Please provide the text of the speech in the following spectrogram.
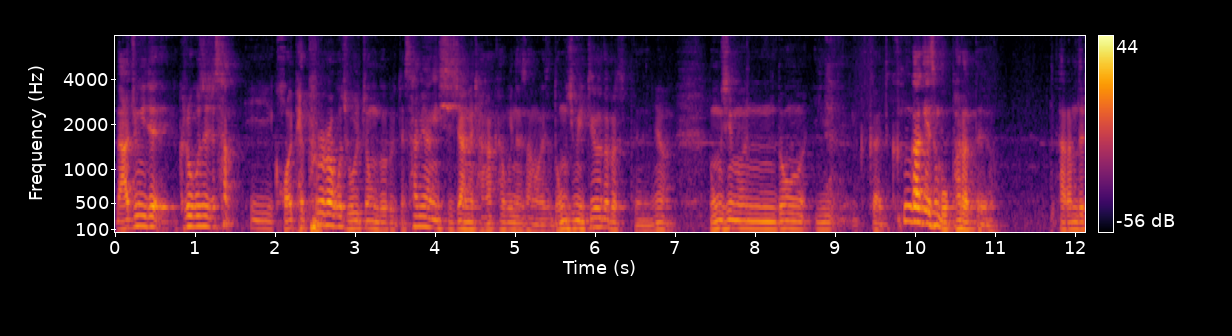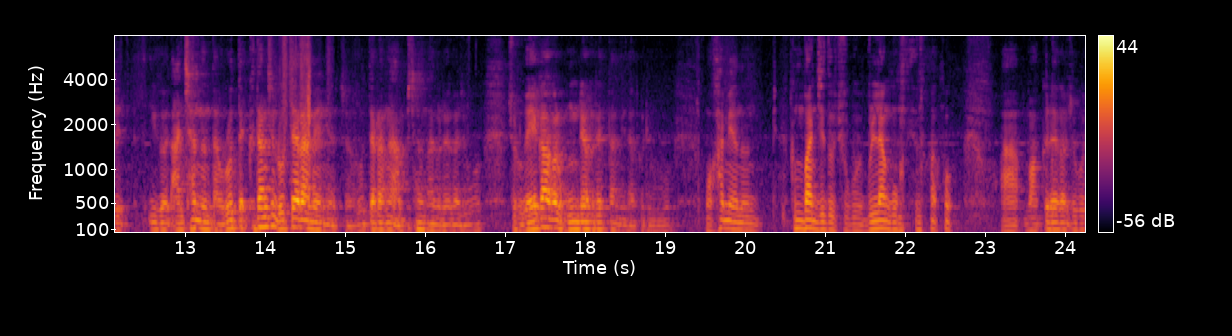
나중에 이제 그러고서 이제 삼, 이 거의 100%라고 좋을 정도로 이제 삼양이 시장을 장악하고 있는 상황에서 농심이 뛰어들었을 때는요. 농심은도 이 그러니까 큰 가게에서 못 팔았대요. 사람들이 이거 안 찾는다고 롯데 그 당시 롯데라면이었죠. 롯데라면 안 찾는다 그래가지고 주로 외곽을 공략을 했답니다. 그리고 뭐 하면은 금반지도 주고 물량공대도 하고 아 막 그래가지고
